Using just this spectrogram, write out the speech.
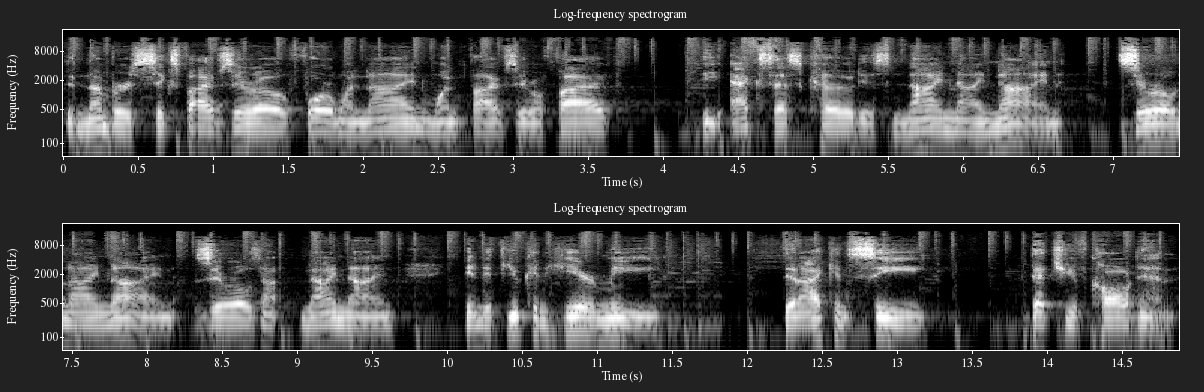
the number is 650 419 1505. The access code is 999 099 099. And if you can hear me, then I can see that you've called in.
